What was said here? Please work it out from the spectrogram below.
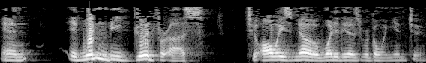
And it wouldn't be good for us to always know what it is we're going into.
